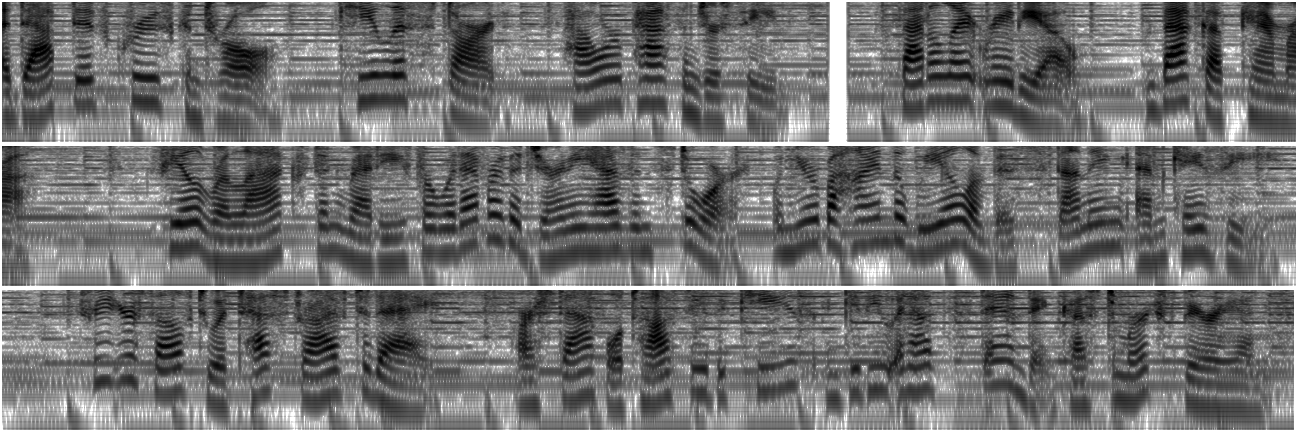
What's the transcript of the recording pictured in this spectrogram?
adaptive cruise control, keyless start, power passenger seat, satellite radio, backup camera. Feel relaxed and ready for whatever the journey has in store when you're behind the wheel of this stunning MKZ. Treat yourself to a test drive today. Our staff will toss you the keys and give you an outstanding customer experience.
